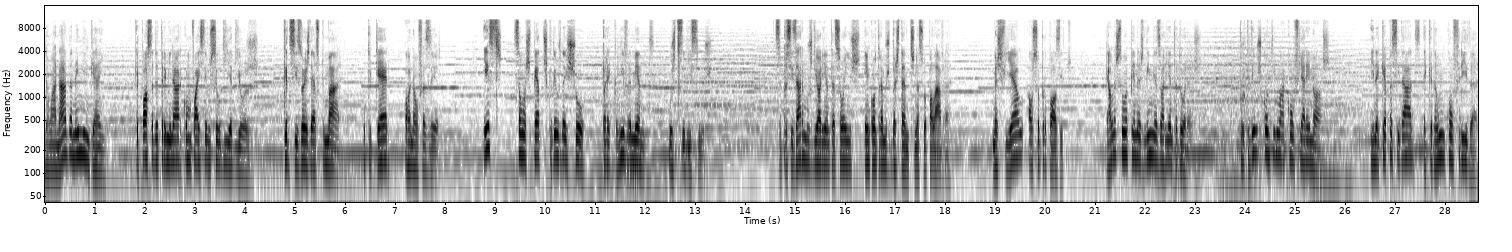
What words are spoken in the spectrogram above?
Não há nada nem ninguém que possa determinar como vai ser o seu dia de hoje, que decisões deve tomar, o que quer ou não fazer. Esses são aspectos que Deus deixou para que livremente os decidíssemos. Se precisarmos de orientações, encontramos bastantes na Sua palavra, mas fiel ao seu propósito. Elas são apenas linhas orientadoras, porque Deus continua a confiar em nós e na capacidade a cada um conferida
